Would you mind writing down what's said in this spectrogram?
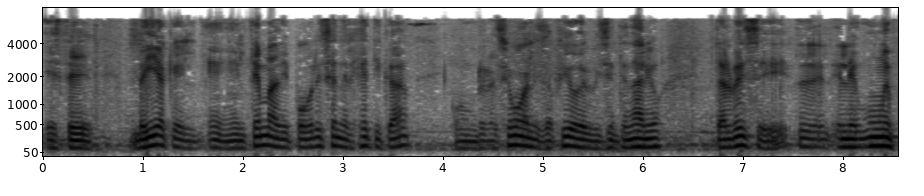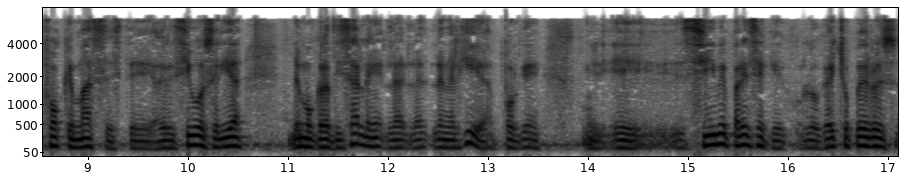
Este, veía que en el tema de pobreza energética, con relación al desafío del bicentenario, tal vez eh, un enfoque más este, agresivo sería democratizar la, energía, porque eh, eh, sí me parece que lo que ha hecho Pedro es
